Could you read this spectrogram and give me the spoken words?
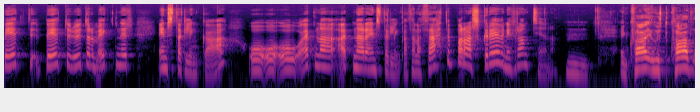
bet, betur utan um eignir einstaklinga og, og, og efna, efnara einstaklinga þannig að þetta er bara skrefin í framtíðina Mm. En hvað, veist, hvað,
